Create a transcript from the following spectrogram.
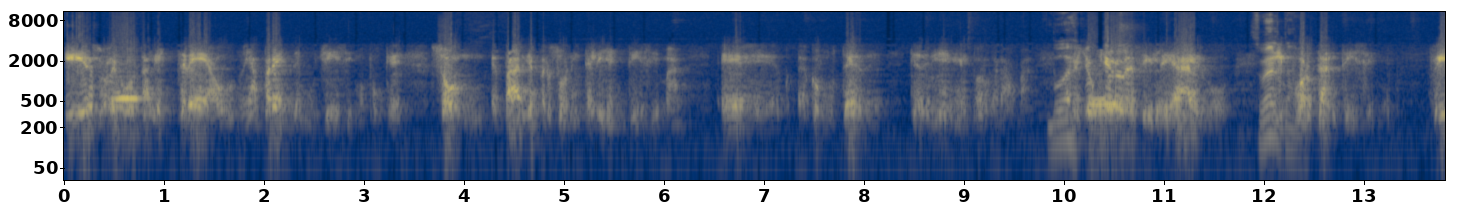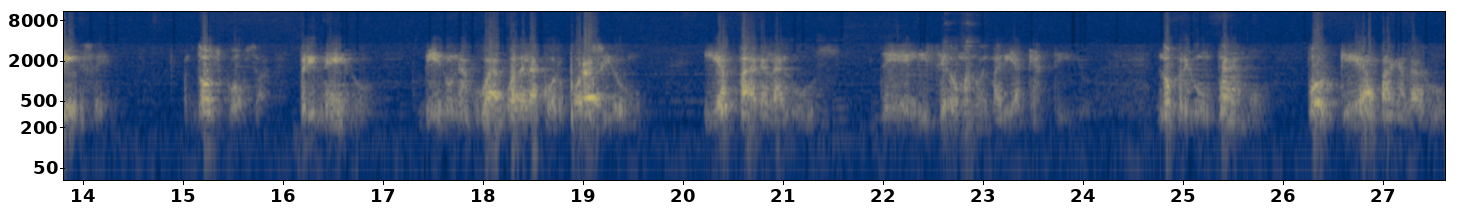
Y eso le gusta el estrés a uno y aprende muchísimo porque son varias personas inteligentísimas eh, como ustedes que dirigen el programa. Bueno. Pero yo quiero decirle algo Suelta. importantísimo. Fíjense, dos cosas. Primero, viene una guagua de la corporación y apaga la luz del Liceo Manuel María Castillo. Nos preguntamos por qué apaga la luz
